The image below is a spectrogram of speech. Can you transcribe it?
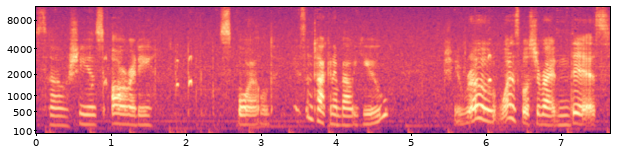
So she is already spoiled. Isn't talking about you. She rode was supposed to ride in this,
